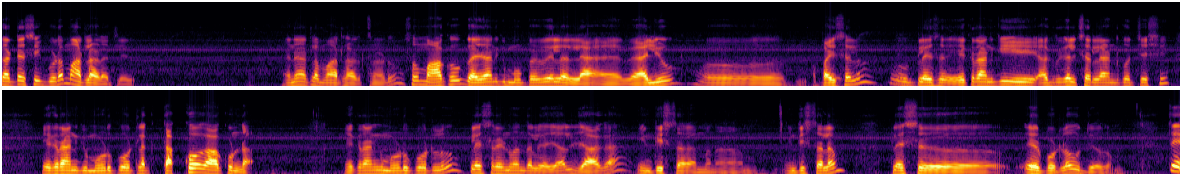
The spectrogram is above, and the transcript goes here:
కట్టేసి కూడా మాట్లాడట్లేదు. అని అట్లా మాట్లాడుతున్నాడు. సో మాకు గజానికి ముప్పై వేల వాల్యూ పైసలు ప్లస్ ఎకరానికి అగ్రికల్చర్ ల్యాండ్కి వచ్చేసి ఎకరానికి మూడు కోట్లకు తక్కువ కాకుండా ఎకరానికి మూడు కోట్లు ప్లస్ రెండు వందల గజాలు జాగా ఇంటి స్థలం మన ఇంటి స్థలం ప్లస్ ఎయిర్పోర్ట్లో ఉద్యోగం. అయితే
